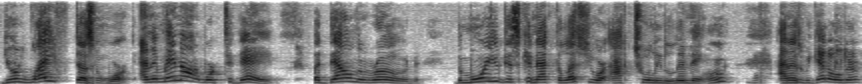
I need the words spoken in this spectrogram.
your life doesn't work. And it may not work today, but down the road, the more you disconnect, the less you are actually living. And as we get older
